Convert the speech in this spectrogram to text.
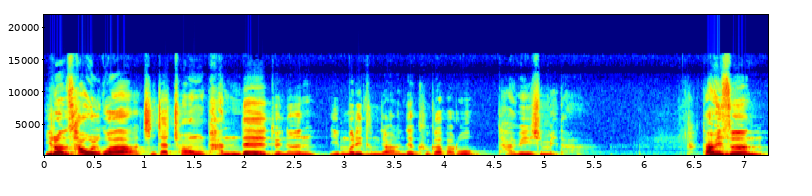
이런 사울과 진짜 정반대되는 인물이 등장하는데 그가 바로 다윗입니다. 다윗은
